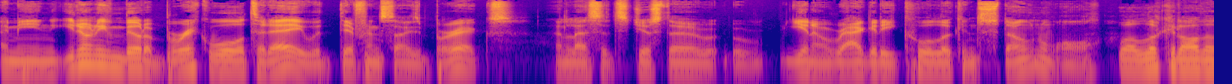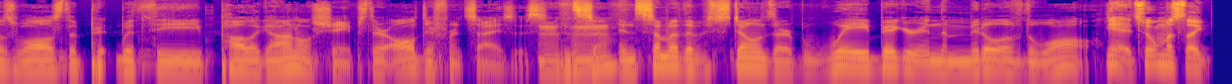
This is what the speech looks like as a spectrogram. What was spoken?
I mean, you don't even build a brick wall today with different sized bricks unless it's just a, you know, raggedy, cool looking stone wall. Well, look at all those walls the, with the polygonal shapes. They're all different sizes. And, Mm-hmm. and some of the stones are way bigger in the middle of the wall. Yeah, it's almost like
